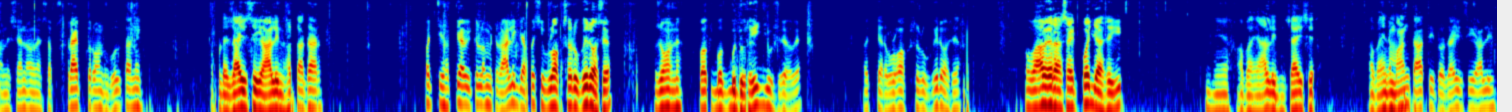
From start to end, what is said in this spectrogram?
અને ચેનલને સબસ્ક્રાઈબ કરવાનું ભૂલતા નહીં. આપણે જાય છીએ હાલીને હતાધાર. પચીસ સત્યાવીસ કિલોમીટર હાલી ગયા, પછી બ્લોગ શરૂ કર્યો છે. જો ને પગ બગ બધું રહી ગયું છે હવે. અત્યારે બ્લોક શરૂ કર્યો છે. વાવેરા સાઈડ પહોંચ્યા છે એ ને આ ભાઈ હાલીને જાય છે. આ ભાઈને માનતા હતી તો જાય છે હાલીને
